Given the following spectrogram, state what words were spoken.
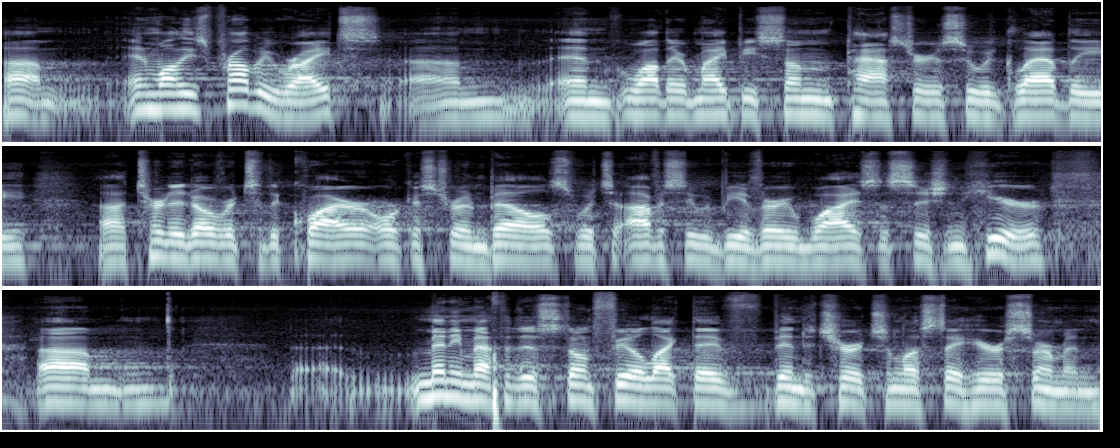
Um, and while he's probably right, um, and while there might be some pastors who would gladly uh, turn it over to the choir, orchestra, and bells, which obviously would be a very wise decision here, um, many Methodists don't feel like they've been to church unless they hear a sermon.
